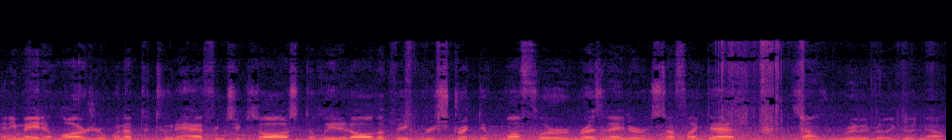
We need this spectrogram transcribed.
and he made it larger. Went up to two and a half inch exhaust. Deleted all the big restrictive muffler and resonator and stuff like that. Sounds really really good now.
